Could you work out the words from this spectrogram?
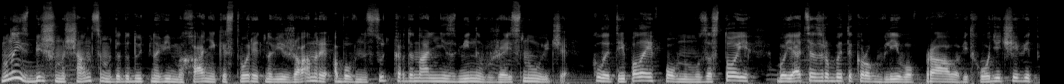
Вони з більшими шансами додадуть нові механіки, створять нові жанри або внесуть кардинальні зміни вже існуючі, коли AAA в повному застої бояться зробити крок вліво-вправо, відходячи від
